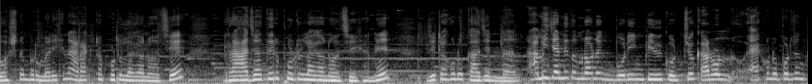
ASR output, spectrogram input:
দশ নম্বর রুমে আর এখানে আর একটা ফটো লাগানো আছে, রাজাদের ফটো লাগানো আছে এখানে, যেটা কোনো কাজের না। আমি জানি তোমরা অনেক বোরিং ফিল করছ, কারণ এখনও পর্যন্ত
